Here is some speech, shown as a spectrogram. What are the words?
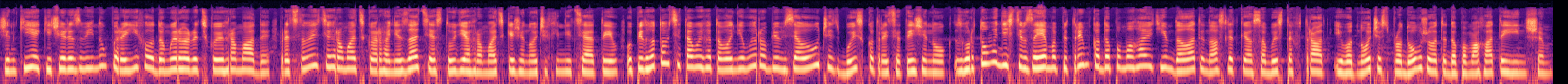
жінки, які через війну переїхали до Миргородської громади, представниці громадської організації студія громадських жіночих ініціатив. У підготовці та виготовленні виробів взяли участь близько 30 жінок. Згуртованість і взаємопідтримка допомагають їм долати наслідки особистих втрат і водночас продовжувати допомагати іншим.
